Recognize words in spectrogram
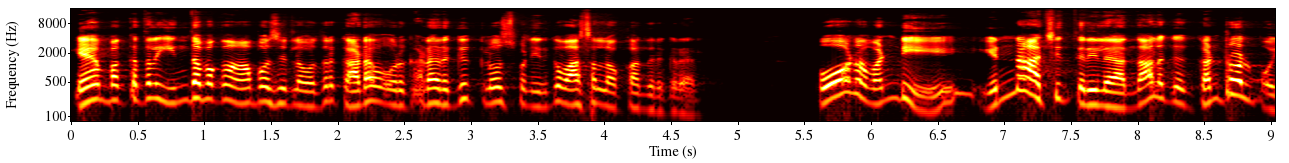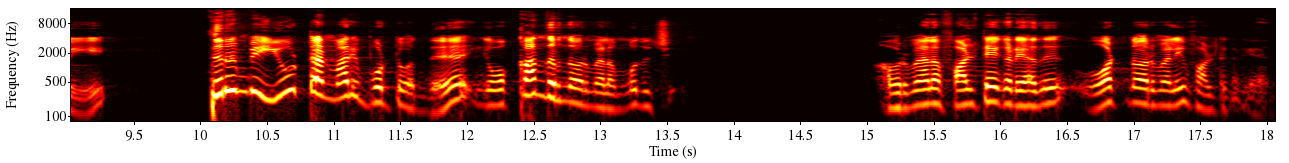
என் பக்கத்தில் இந்த பக்கம் ஆப்போசிட்டில் ஒருத்தர் கடை ஒரு கடை இருக்குது க்ளோஸ் பண்ணியிருக்கு வாசலில் உட்காந்துருக்கிறார் போன வண்டி என்ன ஆச்சுன்னு தெரியல. அந்த ஆளுக்கு கண்ட்ரோல் போய் திரும்பி யூட்டர்ன் மாதிரி போட்டு வந்து இங்கே உட்காந்துருந்தவர் மேலே மோதிச்சு. அவர் மேலே ஃபால்ட்டே கிடையாது ஓட்டுனவர் மேலேயும் ஃபால்ட்டு கிடையாது.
